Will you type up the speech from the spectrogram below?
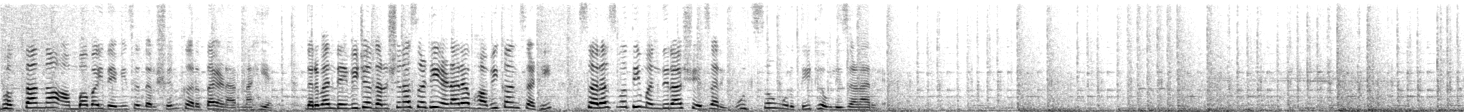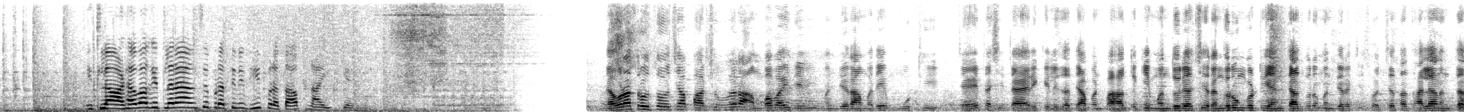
भक्तांना अंबाबाई देवीचे दर्शन करता येणार नाहीये दरम्यान देवीच्या दर्शनासाठी येणाऱ्या भाविकांसाठी सरस्वती मंदिराशेजारी उत्सव मूर्ती ठेवली जाणार आहे. इथला आढावा घेतलेला आहे आमचे प्रतिनिधी प्रताप नाईक यांनी. नवरात्रोत्सवाच्या पार्श्वभूमीवर अंबाबाई देवी मंदिरामध्ये मोठी जयत अशी तयारी केली जाते. आपण पाहतो की मंदिराची रंगरंगोटी आणि त्याचबरोबर मंदिराची स्वच्छता झाल्यानंतर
